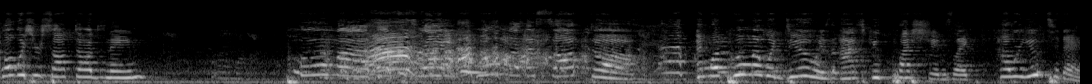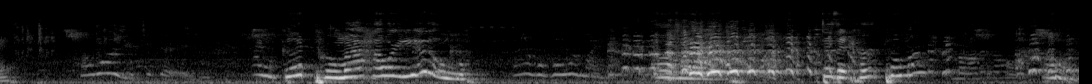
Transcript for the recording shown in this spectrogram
What was your sock dog's name? Puma, that's right, Puma the sock dog. And what Puma would do is ask you questions like, how are you today? How are you today? I'm good, Puma, how are you? I have a hole in my head. Oh, does it hurt, Puma? Not at all. Oh,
